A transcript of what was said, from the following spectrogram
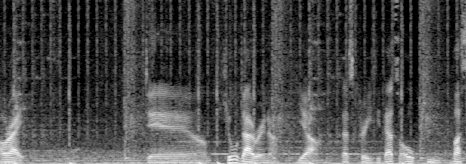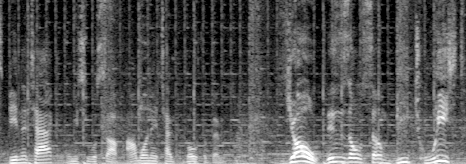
All right. Damn. He will die right now. Yeah, that's crazy. That's OP. But spin attack, let me see what's up. I want to attack both of them. Yo, this is on some B twist.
